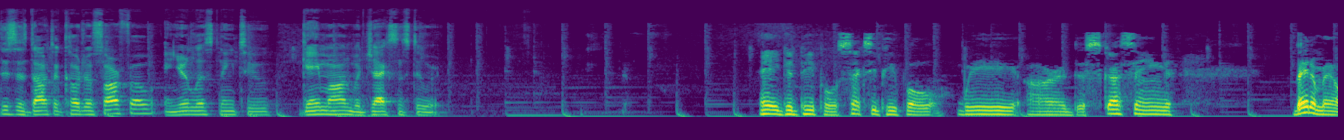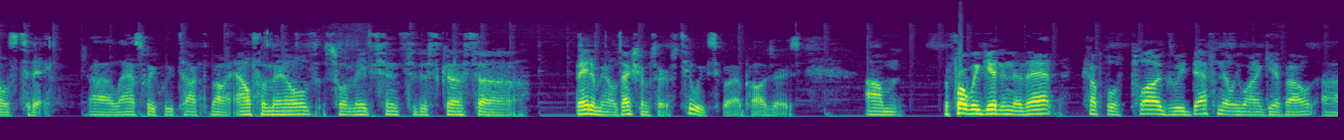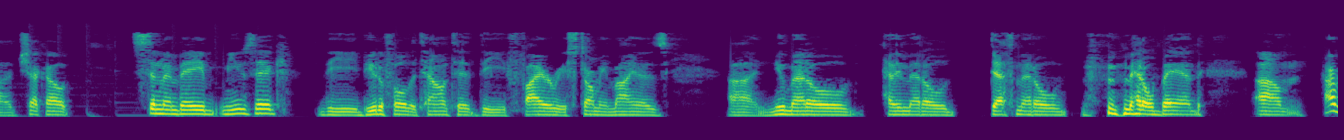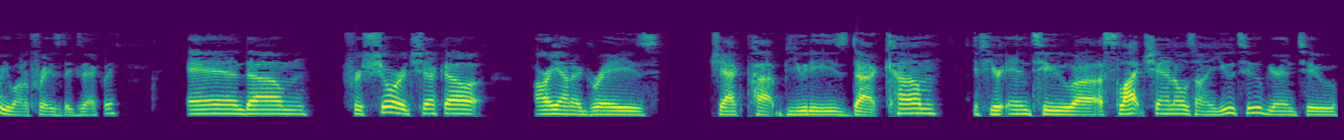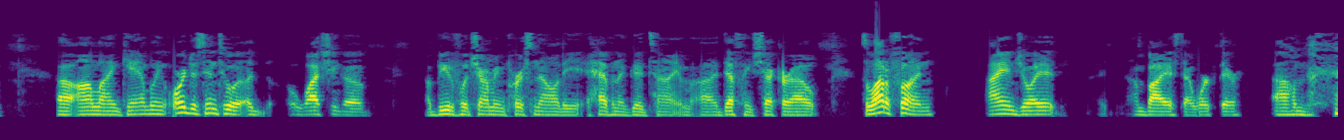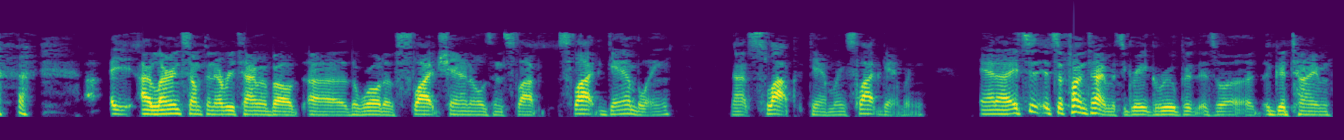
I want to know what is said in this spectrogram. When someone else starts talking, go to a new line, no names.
This is Dr. Kojo Sarfo, and you're listening to Game On with Jackson Stewart.
Hey, good people, sexy people. We are discussing beta males today. Uh, last week we talked about alpha males, so it makes sense to discuss uh, beta males. Actually, I'm sorry, it was two weeks ago. I apologize. Um, before we get into that, a couple of plugs we definitely want to give out. Uh, check out Cinnamon Babe Music, the beautiful, the talented, the fiery Stormy Maya's uh, new metal, heavy metal, death metal, metal band, um, however you want to phrase it exactly. And um, for sure, check out Ariana Gray's jackpotbeauties.com. If you're into uh, slot channels on YouTube, you're into uh, online gambling, or just into a, a, watching a, a, beautiful, charming personality having a good time, uh, definitely check her out. It's a lot of fun. I enjoy it. I'm biased. I work there. Um, I, I learn something every time about uh, the world of slot channels and slot slot gambling, not slop gambling, slot gambling and uh, it's a, it's a fun time. It's a great group. it's a, a, good time.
